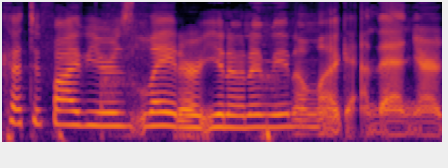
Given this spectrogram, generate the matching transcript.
Cut to five years later, you know what I mean? I'm like, and then you're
